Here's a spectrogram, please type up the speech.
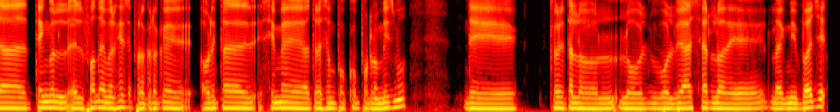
ah, tengo el, el fondo de emergencia, pero creo que ahorita sí me atrasé un poco por lo mismo, de que ahorita lo, lo volví a hacer lo de like mi budget.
